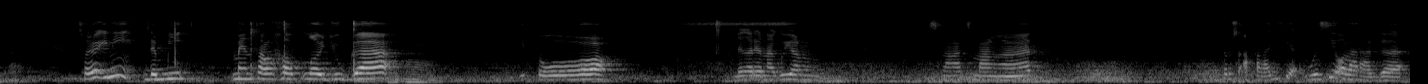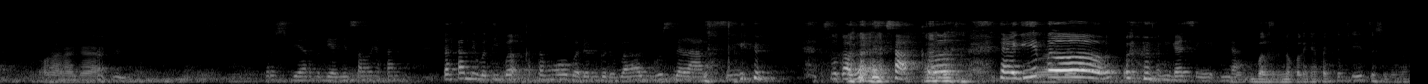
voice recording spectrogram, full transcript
Ya soalnya ini demi mental health lo juga. Mm-mm. gitu. Dengerin lagu yang semangat semangat terus apalagi ya? Gue sih olahraga. Olahraga. Terus biar dia nyesel ya kan. Ntar kan tiba-tiba ketemu badan gue udah bagus udah langsing suka banget cakep. Kayak gitu. Enggak sih enggak. Balas dendam paling efektif sih itu sih benar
